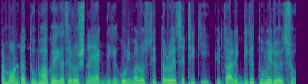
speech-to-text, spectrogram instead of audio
আমার মনটা দুভাগ হয়ে গেছে, রোশনাই। একদিকে গরিমার অস্তিত্ব রয়েছে ঠিকই, কিন্তু আরেকদিকে তুমি রয়েছো।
